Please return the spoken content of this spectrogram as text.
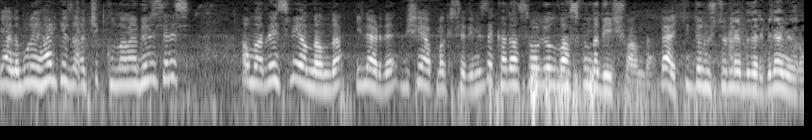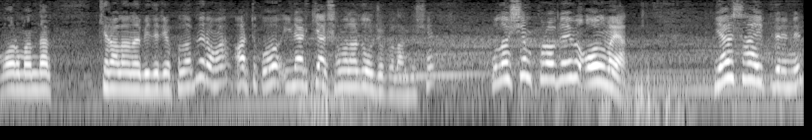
Yani burayı herkese açık kullanabilirsiniz. Ama resmi anlamda ileride bir şey yapmak istediğinizde kadastral yol vasfında değil şu anda. Belki dönüştürülebilir bilemiyorum. Ormandan kiralanabilir, yapılabilir ama artık o ileriki aşamalarda olacak olan bir şey. Ulaşım problemi olmayan yer sahiplerinin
